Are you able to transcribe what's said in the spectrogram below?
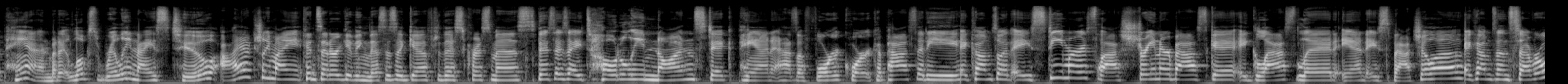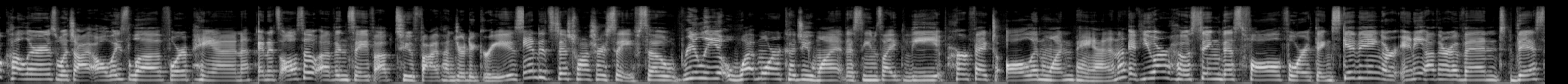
pan, but it looks really nice too. I actually might consider giving this as a gift this Christmas. This is a totally non-stick pan. It has a four quart capacity. It comes with a steamer slash strainer basket, a glass lid, and a spatula. It comes in several colors, which I always love for a pan. And it's also oven safe up to 500 degrees and it's dishwasher safe. So really what more could you want? This seems like the perfect all-in-one pan. If you are hosting this fall for Thanksgiving or any other event, this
